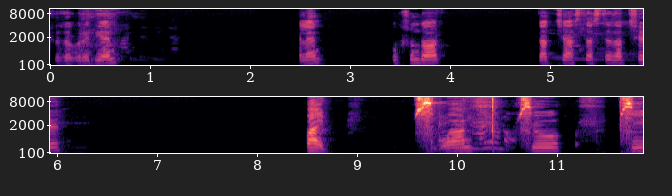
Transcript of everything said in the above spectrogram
সোজা করে দিয়েন। খেলেন খুব সুন্দর। যাচ্ছে আস্তে আস্তে যাচ্ছে। Five one two three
